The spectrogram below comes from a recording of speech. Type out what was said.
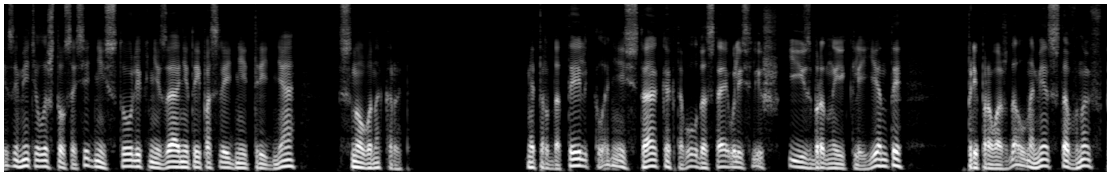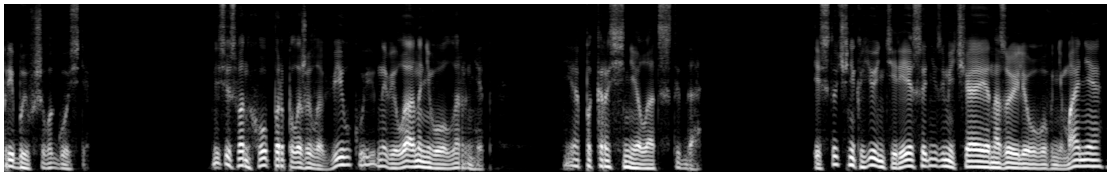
я заметила, что соседний столик, не занятый последние три дня, снова накрыт. Метрдотель, кланяясь так, как того удостаивались лишь избранные клиенты, припровождал на место вновь прибывшего гостя. Миссис Ван Хоппер положила вилку и навела на него ларнет. Я покраснела от стыда. Источник ее интереса, не замечая назойливого внимания,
